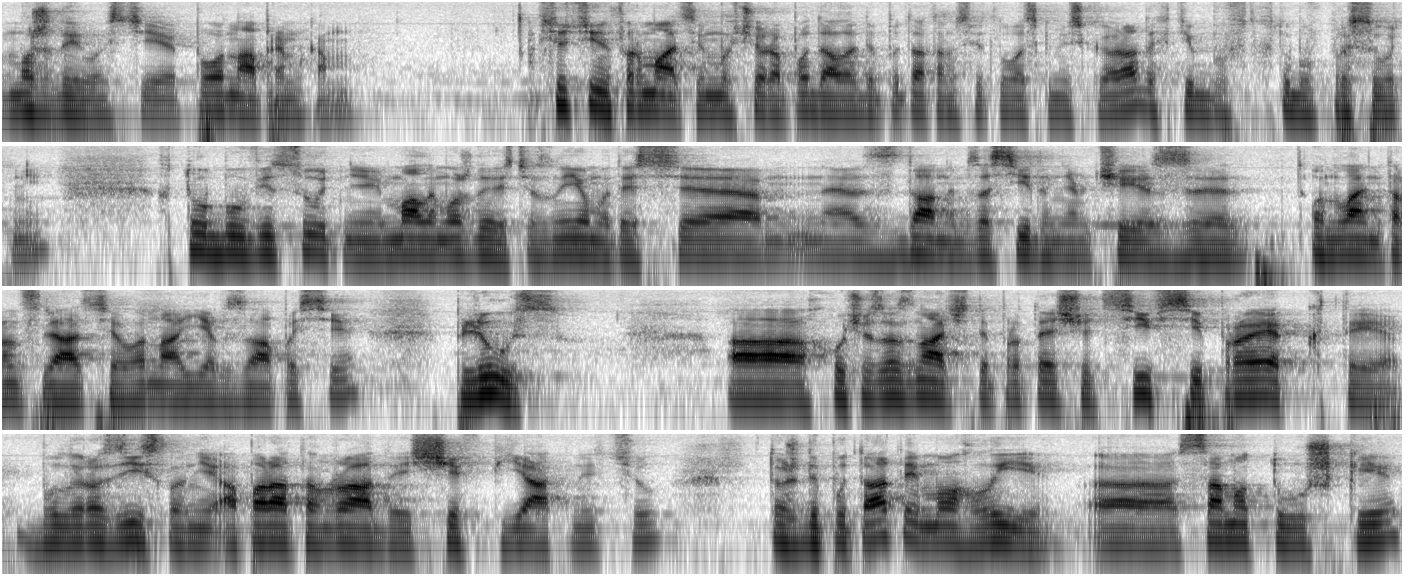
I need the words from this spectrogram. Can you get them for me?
можливості по напрямкам. Всю цю інформацію ми вчора подали депутатам Світловодської міської ради, хто був, присутній. Хто був відсутній, мали можливість ознайомитись е, з даним засіданням чи з онлайн-трансляцією, вона є в записі. Плюс хочу зазначити про те, що ці всі проекти були розіслані апаратом ради ще в п'ятницю. Тож депутати могли е, самотужки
